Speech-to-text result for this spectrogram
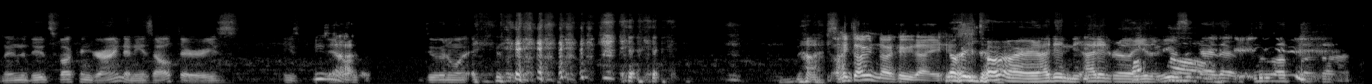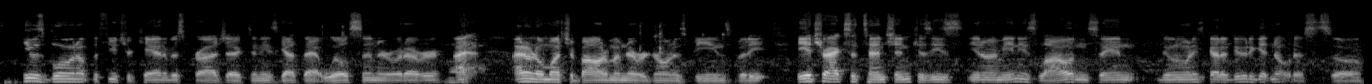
then the dude's fucking grinding. He's out there. He's he's, He's yeah, not. doing what. no, I don't know who that is. no, you don't. All right, I didn't. I didn't really either. He was the guy that blew up. Uh, he was blowing up the Future Cannabis Project, and he's got that Wilson or whatever. I I don't know much about him. I've never grown his beans, but he he attracts attention because he's you know what I mean he's loud and saying doing what he's got to do to get noticed. So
